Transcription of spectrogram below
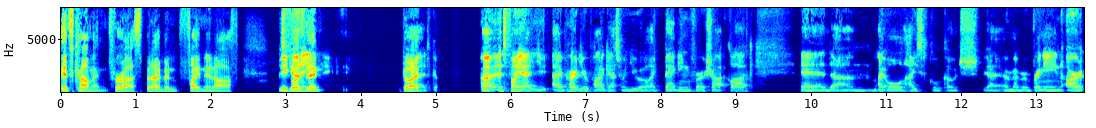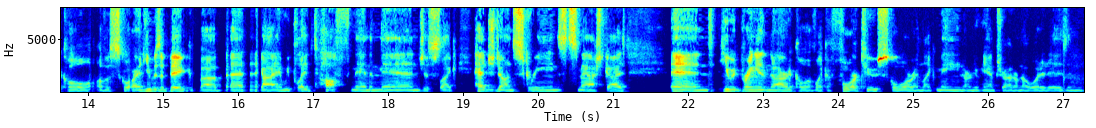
it's coming for us, but I've been fighting it off because funny. then. Go ahead. Go- Uh, it's funny. I, you, I've heard your podcast when you were like begging for a shot clock, And um, my old high school coach, yeah, I remember bringing an article of a score, and he was a big uh, Bennett guy, and we played tough man to man, just like hedged on screens, smashed guys. And he would bring in an article of like a 4 2 score in like Maine or New Hampshire, I don't know what it is, and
